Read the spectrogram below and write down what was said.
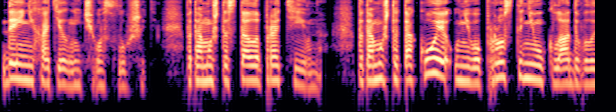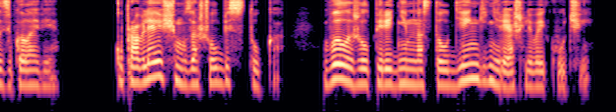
Да и не хотел ничего слушать, потому что стало противно, потому что такое у него просто не укладывалось в голове. К управляющему зашел без стука. Выложил перед ним на стол деньги неряшливой кучей.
